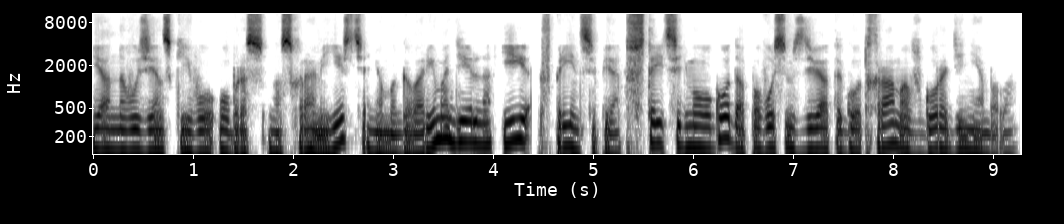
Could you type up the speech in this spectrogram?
Иоанн Навузенский, его образ у нас в храме есть, о нем мы говорим отдельно. И, в принципе, с 1937 года по 1989 год храма в городе не было.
